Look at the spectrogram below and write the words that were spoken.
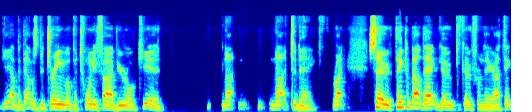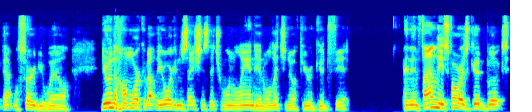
yeah, but that was the dream of a 25 year old kid, not not today, right? So think about that and go go from there. I think that will serve you well. Doing the homework about the organizations that you want to land in will let you know if you're a good fit. And then finally, as far as good books,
